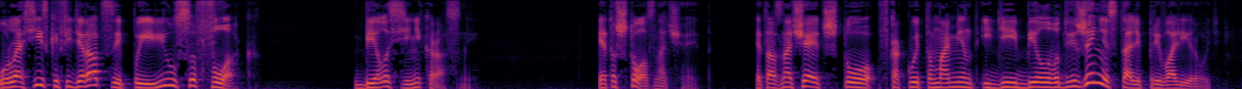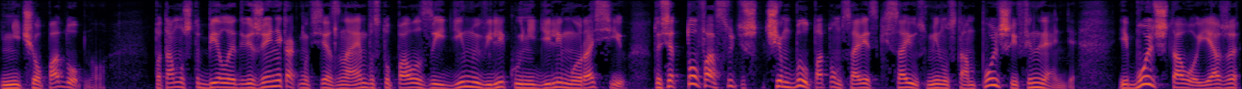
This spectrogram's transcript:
У Российской Федерации появился флаг бело-синий-красный. Это что означает? Это означает, что в какой-то момент идеи белого движения стали превалировать? Ничего подобного потому что белое движение, как мы все знаем, выступало за единую великую неделимую Россию. То есть это то, по сути, чем был потом Советский Союз, минус там Польша и Финляндия. И больше того, я же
